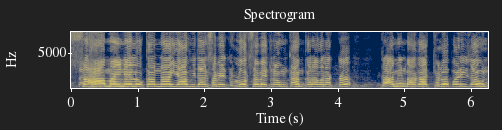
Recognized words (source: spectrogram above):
सहा महिने लोकांना या विधानसभेत लोकसभेत राहून काम करावं लागतं. ग्रामीण भागात खेडोपाडी जाऊन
